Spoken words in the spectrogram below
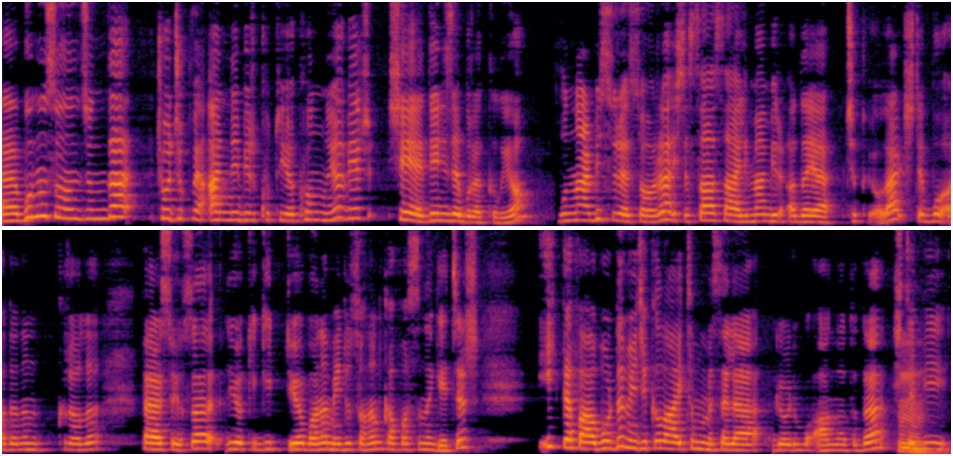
Ee, bunun sonucunda çocuk ve anne bir kutuya konuluyor ve şeye denize bırakılıyor. Bunlar bir süre sonra işte sağ salimen bir adaya çıkıyorlar. İşte bu adanın kralı Perseus'a diyor ki git diyor bana Medusa'nın kafasını getir. İlk defa burada magical item mesela gördüm bu anlatıda. İşte Hmm. bir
